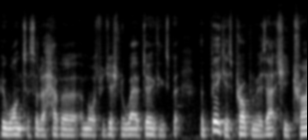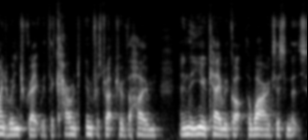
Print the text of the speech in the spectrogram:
who want to sort of have a, a more traditional way of doing things. But the biggest problem is actually trying to integrate with the current infrastructure of the home. And in the UK, we've got the wiring system that's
